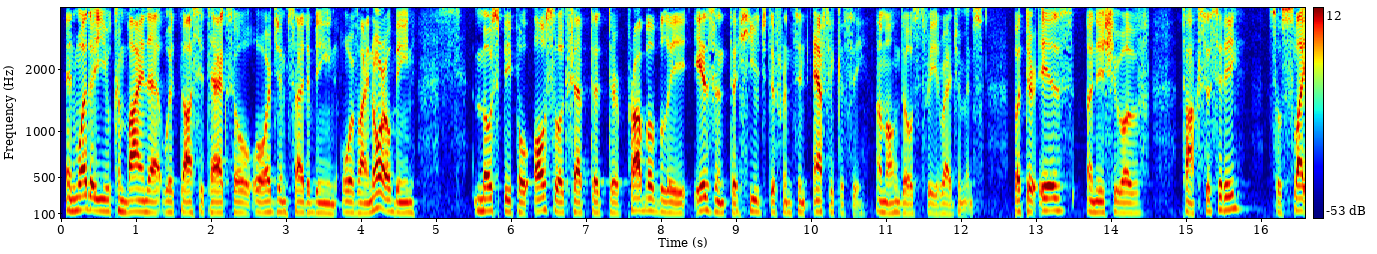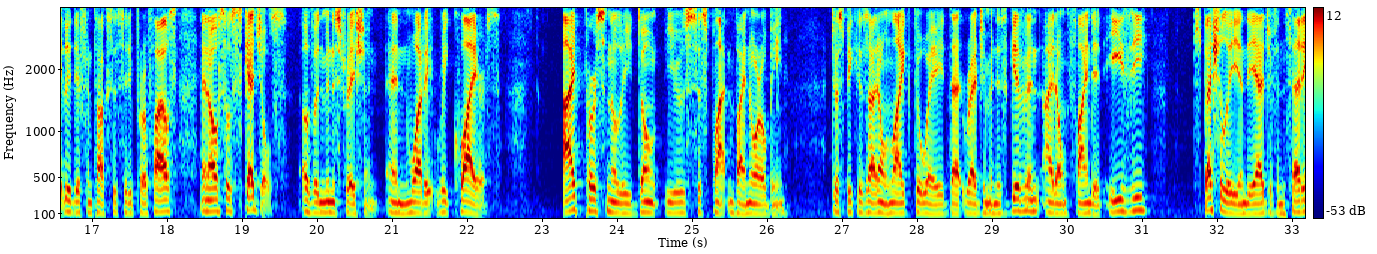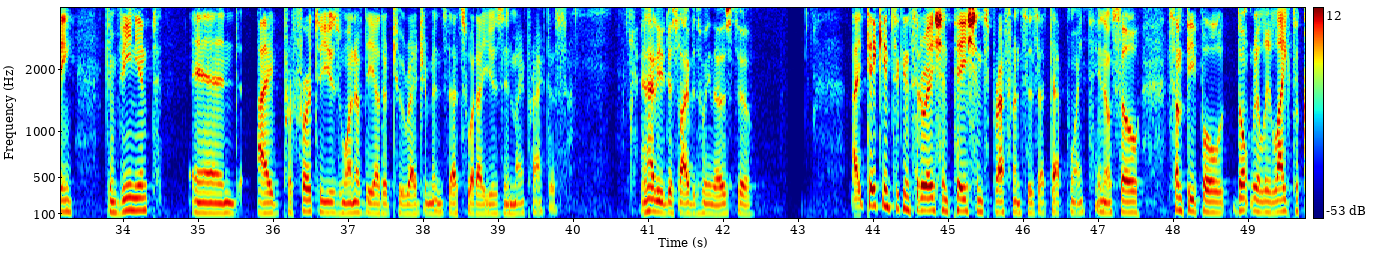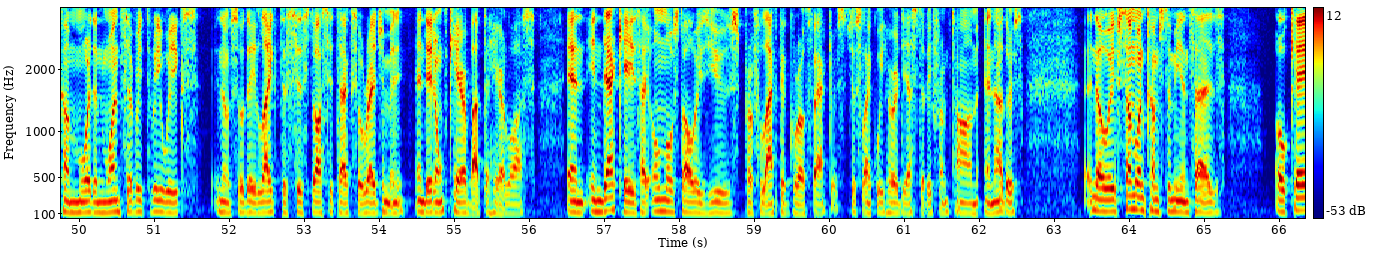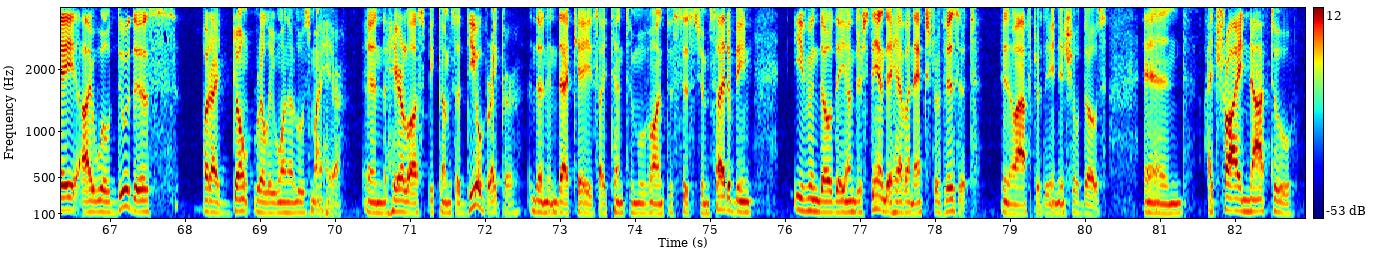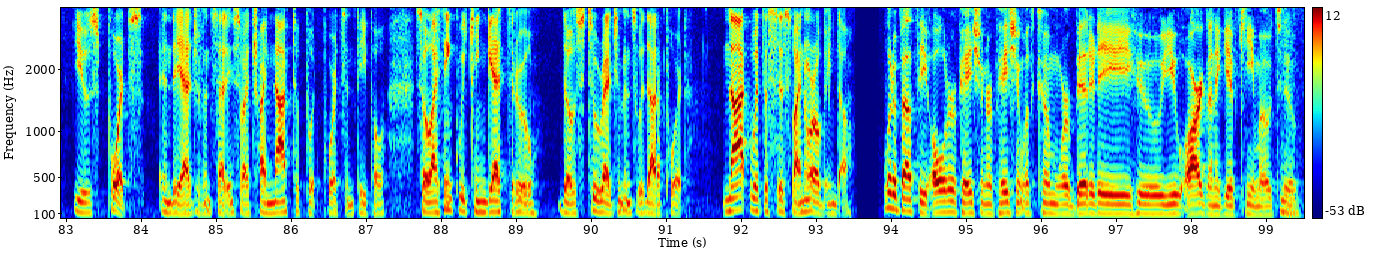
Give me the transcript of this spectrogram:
And whether you combine that with docetaxel or gemcitabine or vinorelbine, most people also accept that there probably isn't a huge difference in efficacy among those three regimens. But there is an issue of toxicity, so slightly different toxicity profiles, and also schedules of administration and what it requires. I personally don't use cisplatin vinorelbine just because I don't like the way that regimen is given. I don't find it easy, especially in the adjuvant setting, convenient, and I prefer to use one of the other two regimens. That's what I use in my practice. And how do you decide between those two? I take into consideration patients' preferences at that point. You know, so some people don't really like to come more than once every three weeks you know, so they like the cis docetaxel regimen and they don't care about the hair loss. And in that case, I almost always use prophylactic growth factors, just like we heard yesterday from Tom and others. You know, if someone comes to me and says, okay, I will do this, but I don't really want to lose my hair, and the hair loss becomes a deal breaker, then in that case, I tend to move on to gemcitabine, even though they understand they have an extra visit, you know, after the initial dose. And I try not to use ports in the adjuvant setting, so I try not to put ports in people. So I think we can get through those two regimens without a port. Not with the cis vinorelbine, though. What about the older patient or patient with comorbidity who you are going to give chemo to? Mm.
